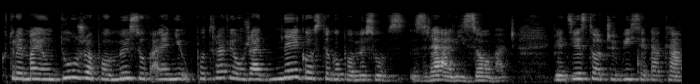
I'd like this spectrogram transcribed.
które mają dużo pomysłów, ale nie potrafią żadnego z tego pomysłu zrealizować. Więc jest to oczywiście taka,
